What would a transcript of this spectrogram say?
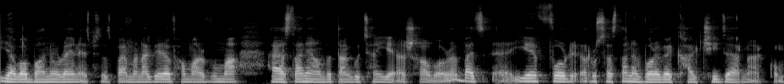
իրավաբանորեն, այսպես պայմանագրերով համարվում է Հայաստանի անվտանգության երաշխավորը, բայց երբ որ Ռուսաստանը որևէ քայլ չի ձեռնարկում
